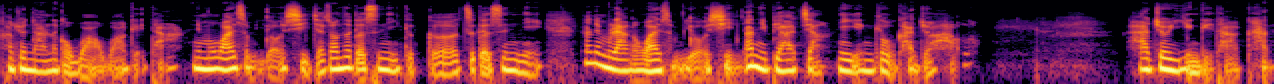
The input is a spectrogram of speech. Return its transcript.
他就拿那个娃娃给他，你们玩什么游戏？假装这个是你哥哥，这个是你。那你们两个玩什么游戏？那你不要讲，你演给我看就好了。他就演给他看。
